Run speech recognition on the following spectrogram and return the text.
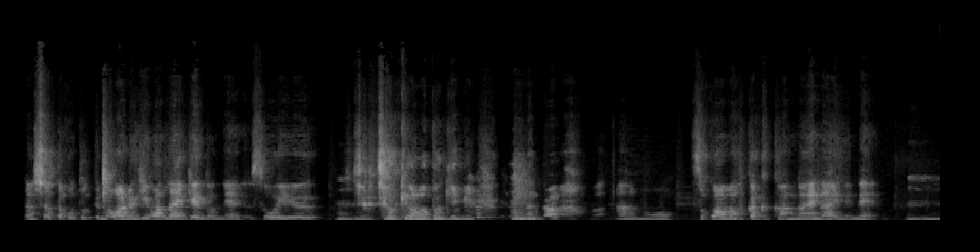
らっしゃったことって、まあ、悪気はないけどねそういう状況の時に、うん、なんかあのそこはあんま深く考えないでね、うん、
